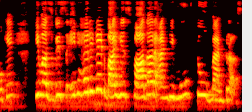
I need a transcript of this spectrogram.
Okay, he was disinherited by his father and he moved to Madras.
